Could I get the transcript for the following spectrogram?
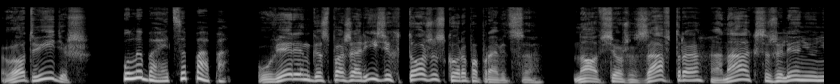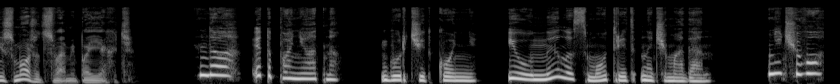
Вот видишь. Улыбается папа. Уверен, госпожа Ризих тоже скоро поправится. Но все же завтра она, к сожалению, не сможет с вами поехать. Да, это понятно. Бурчит Конни и уныло смотрит на чемодан. Ничего,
